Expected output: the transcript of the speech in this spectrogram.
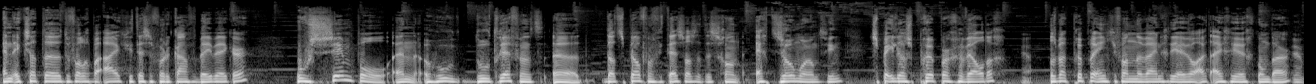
En ik zat eh, toevallig bij Ajax Vitesse voor de KNVB-beker. Hoe simpel en hoe doeltreffend eh, dat spel van Vitesse was... dat is gewoon echt zo mooi om te zien. Spelen als Prupper, geweldig. Ja. Dat was bij Prupper eentje van de weinigen die wel uit eigen jeugd komt daar. Ja.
